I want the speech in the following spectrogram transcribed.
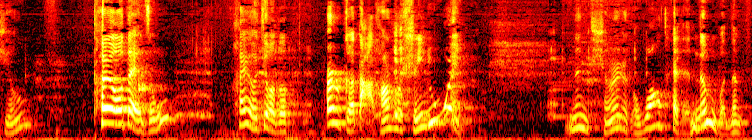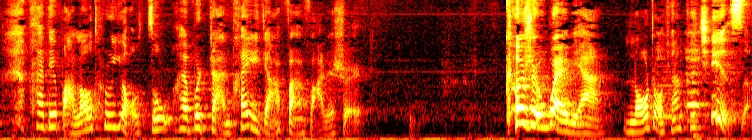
听，他要带走，还要叫他儿搁大堂上审理问。恁听着这个王太太能不能？还得把老头要走，还不沾他一家犯法的事儿。可是外边老赵全可气死了！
